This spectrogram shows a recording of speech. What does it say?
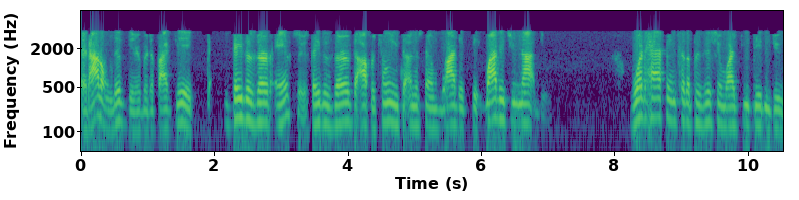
and I don't live there, but if I did, they deserve answers. They deserve the opportunity to understand why did they, why did you not do? What happened to the position why you didn't do?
